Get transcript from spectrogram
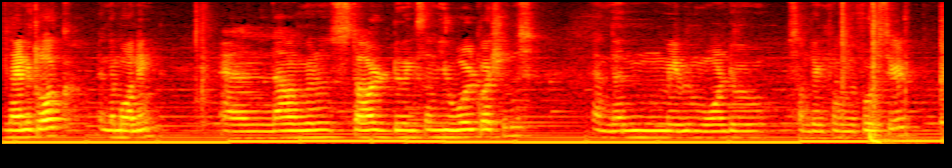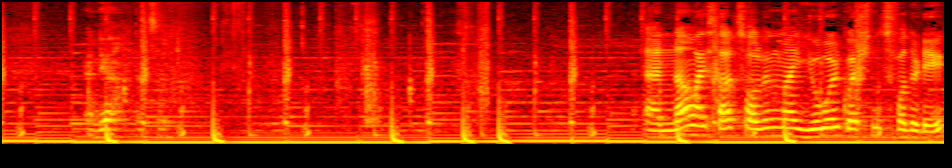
9 o'clock in the morning, and now I'm going to start doing some UWorld questions and then maybe move on to something from the first year. And yeah, that's it. And now I start solving my UWorld questions for the day.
